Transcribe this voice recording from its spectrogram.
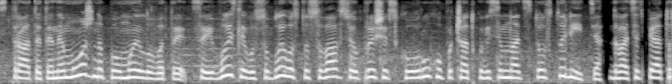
Стратити не можна, помилувати. Цей вислів особливо стосувався опришівського руху початку 18 століття. 25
